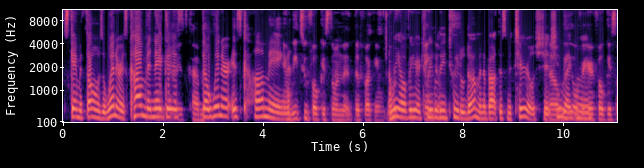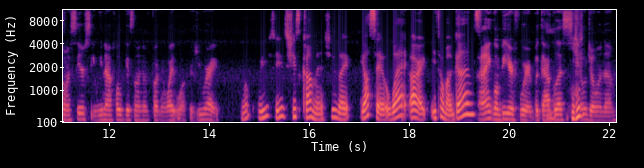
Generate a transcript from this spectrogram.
It's Game of Thrones. The winter is coming, niggas. coming. The winter is coming. And we too focused on the, the fucking. And we over here kingdoms. tweedly tweedledumming about this material shit. No, she we like, over mm, here focused on Cersei. We not focused on the fucking White Walkers. You right. Well, we, she's she's coming. She's like, y'all said what? All right, you talking about guns? I ain't gonna be here for it, but God mm-hmm. bless Yeah. JoJo and them.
